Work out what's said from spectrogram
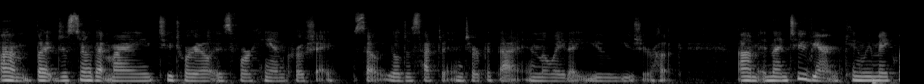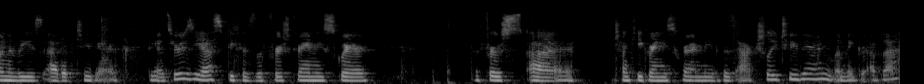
Um, but just know that my tutorial is for hand crochet. So you'll just have to interpret that in the way that you use your hook. Um, and then tube yarn. Can we make one of these out of tube yarn? The answer is yes, because the first granny square, the first uh, chunky granny square I made was actually tube yarn. Let me grab that.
